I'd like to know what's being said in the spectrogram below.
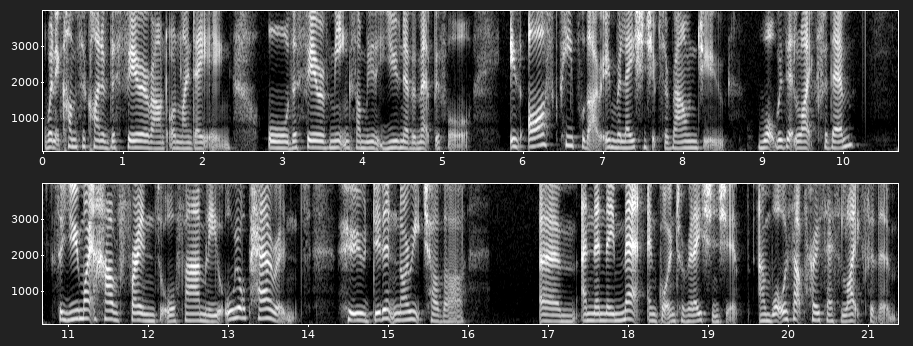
when it comes to kind of the fear around online dating or the fear of meeting somebody that you've never met before is ask people that are in relationships around you what was it like for them. So you might have friends or family or your parents who didn't know each other um, and then they met and got into a relationship. And what was that process like for them?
